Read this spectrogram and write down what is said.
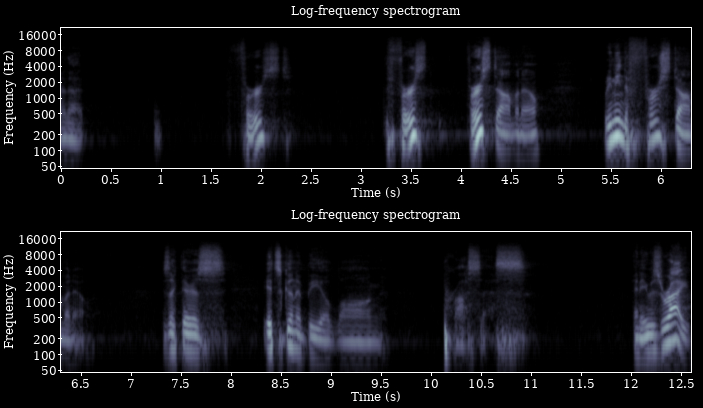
I thought, first? The first, first domino? What do you mean the first domino? He's like, there's, it's going to be a long process. And he was right,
